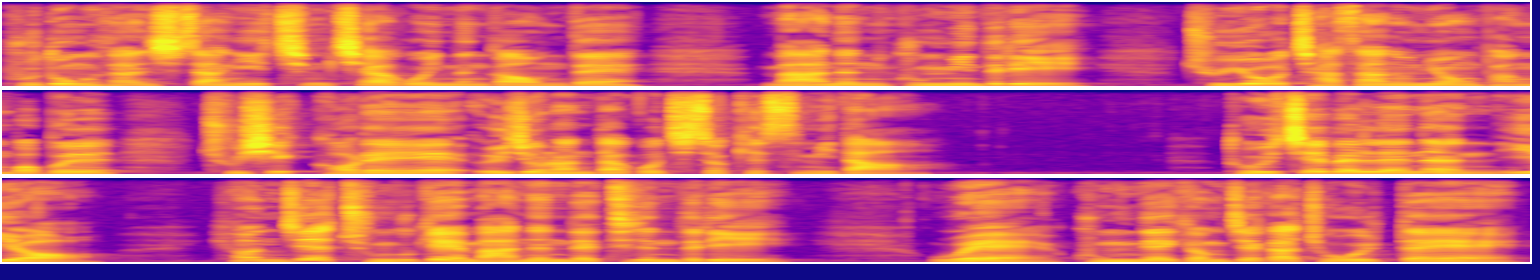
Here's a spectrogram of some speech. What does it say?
부동산 시장이 침체하고 있는 가운데 많은 국민들이 주요 자산 운용 방법을 주식 거래에 의존한다고 지적했습니다. 도이체벨레는 이어 현재 중국의 많은 네티즌들이 왜 국내 경제가 좋을 때에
